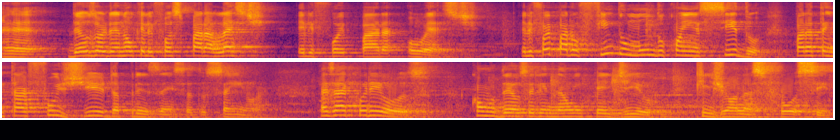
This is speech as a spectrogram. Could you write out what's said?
é, Deus ordenou que ele fosse para leste, ele foi para oeste. Ele foi para o fim do mundo conhecido para tentar fugir da presença do Senhor. Mas é curioso como Deus ele não impediu que Jonas fosse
